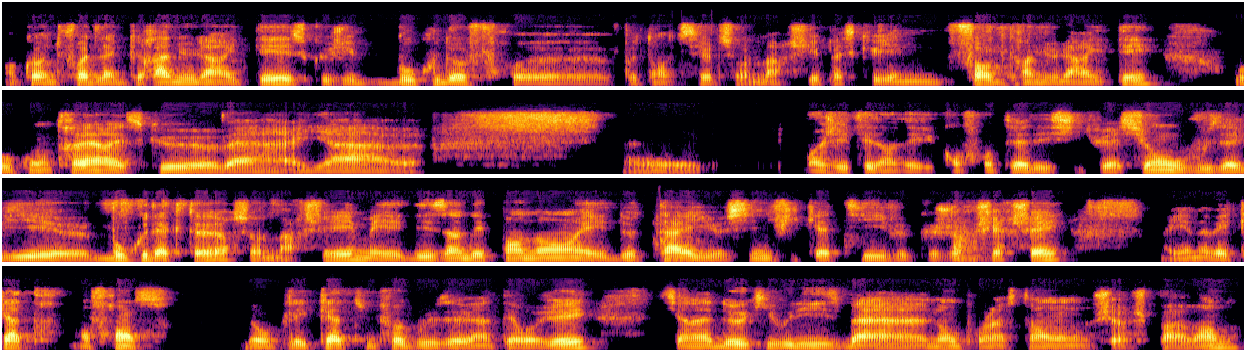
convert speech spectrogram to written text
encore une fois, de la granularité. Est-ce que j'ai beaucoup d'offres potentielles sur le marché parce qu'il y a une forte granularité? Au contraire, est-ce que ben, il y a moi, été dans des, confronté à des situations où vous aviez beaucoup d'acteurs sur le marché, mais des indépendants et de taille significative que je recherchais, ben, il y en avait quatre en France. Donc, les quatre, une fois que vous les avez interrogés, s'il y en a deux qui vous disent ben, non, pour l'instant, on ne cherche pas à vendre,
